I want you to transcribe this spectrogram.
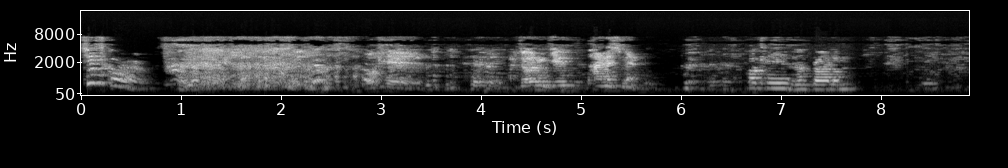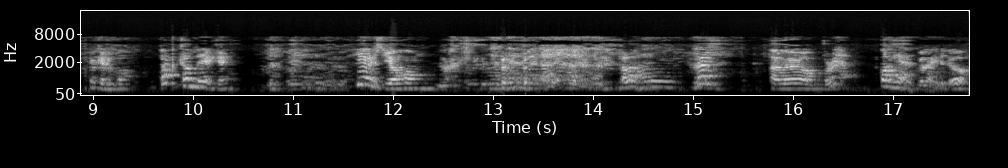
Cheese scorer. okay. Don't give punishment. Okay, no problem. You can go. But come back again. Here's your home. Hello. Let's aware of. Oh yeah, good idea.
